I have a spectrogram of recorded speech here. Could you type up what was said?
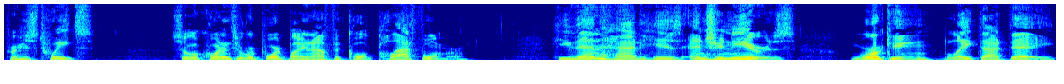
for his tweets. So, according to a report by an outfit called Platformer, he then had his engineers working late that day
